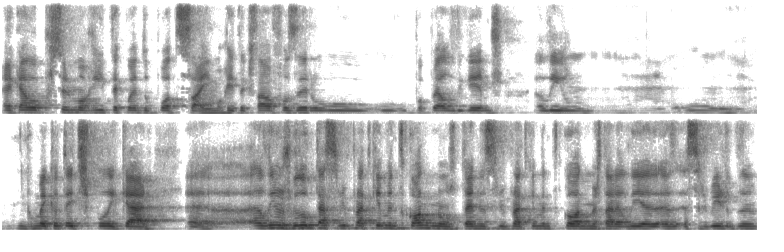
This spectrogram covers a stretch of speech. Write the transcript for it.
acaba por ser Morrita quando o Pote sai, Morrita que estava a fazer o, o papel, digamos, ali um, um, como é que eu tenho de explicar? Uh, ali um jogador que está a servir praticamente de cone, não tem a servir praticamente de cone, mas estar ali a, a servir de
